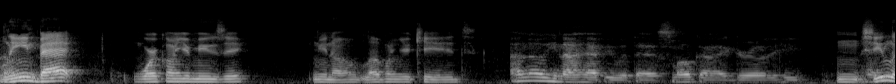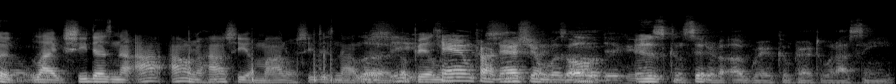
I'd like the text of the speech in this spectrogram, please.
lean back, work on your music, you know, love on your kids. I know he not happy with that smoke eye girl that he. Mm, She Yeah, look like she does not. I, I don't know how she a model. She does not look Look, She- appealing. Kim Kardashian was gold uh, digger. is considered an upgrade compared to what I've seen.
